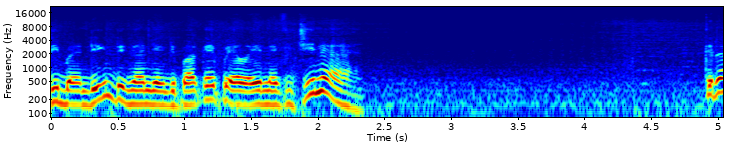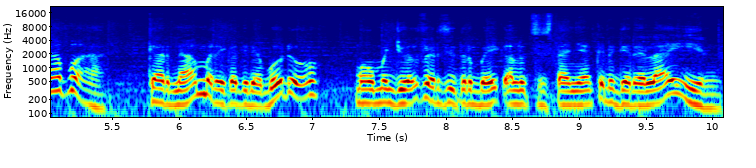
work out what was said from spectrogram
dibanding dengan yang dipakai PLA Navy Cina. Kenapa? Karena mereka tidak bodoh, mau menjual versi terbaik alutsistanya ke negara lain.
